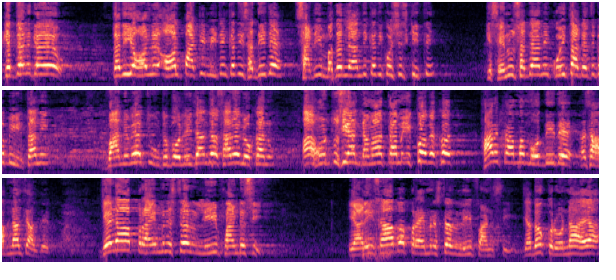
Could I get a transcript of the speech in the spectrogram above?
ਕਿਦਣ ਗਏ ਹੋ? ਕਦੀ ਆਲ ਆਲ ਪਾਰਟੀ ਮੀਟਿੰਗ ਕਦੀ ਸੱਦੀ ਜੇ ਸਾਡੀ ਮਦਦ ਲੈਣ ਦੀ ਕਦੀ ਕੋਸ਼ਿਸ਼ ਕੀਤੀ? ਕਿਸੇ ਨੂੰ ਸੱਦਿਆ ਨਹੀਂ, ਕੋਈ ਤੁਹਾਡੇ 'ਚ ਗੰਭੀਰਤਾ ਨਹੀਂ। 92 ਝੂਠ ਬੋਲੀ ਜਾਂਦੇ ਹੋ ਸਾਰੇ ਲੋਕਾਂ ਨੂੰ। ਆ ਹੁਣ ਤੁਸੀਂ ਆ ਨਵਾਂ ਕੰਮ ਇੱਕੋ ਵੇਖੋ। ਹਰ ਕੰਮ ਮੋਦੀ ਦੇ ਹਿਸਾਬ ਨਾਲ ਚੱਲਦੇ। ਜਿਹੜਾ ਪ੍ਰਾਈਮ ਮਿਨਿਸਟਰ ਰਿਲੀਫ ਫੰਡ ਸੀ ਯਾਲੀ ਸਾਹਿਬ ਪ੍ਰਾਈਮ ਮਿਨਿਸਟਰ ਰਿਲੀਫ ਫੰਡ ਸੀ। ਜਦੋਂ ਕਰੋਨਾ ਆਇਆ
